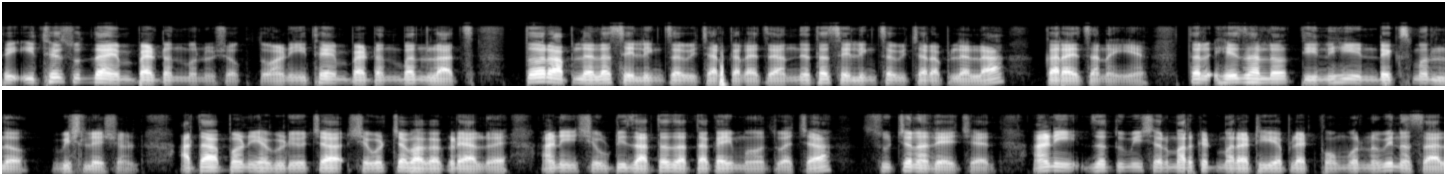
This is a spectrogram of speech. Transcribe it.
तर इथे सुद्धा एम पॅटर्न बनू शकतो. आणि इथे एम पॅटर्न बनलाच तर आपल्याला सेलिंगचा विचार करायचा आहे. अन्यथा सेलिंगचा विचार आपल्याला करायचा नाहीये तर हे झालं तिन्ही इंडेक्स मधलं विश्लेषण. आता आपण या व्हिडिओच्या शेवटच्या भागाकडे आलोय आणि शेवटी जाता जाता काही महत्त्वाच्या सूचना द्यायच्या आहेत. आणि जर तुम्ही शेअर मार्केट मराठी या प्लॅटफॉर्मवर नवीन असाल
